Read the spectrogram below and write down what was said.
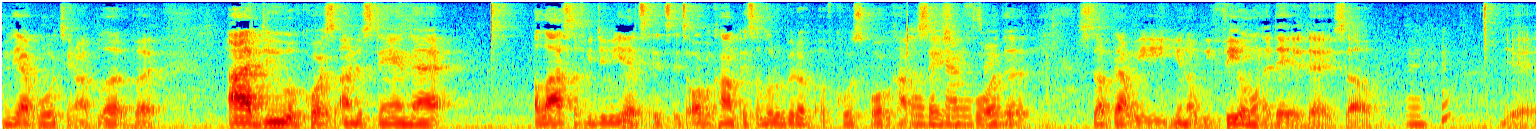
we have royalty in our blood but i do of course understand that a lot of stuff we do, yeah, it's it's it's overcom. It's a little bit of, of course, overcompensation for the stuff that we, you know, we feel on a day to day. So, mm-hmm. Yeah.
